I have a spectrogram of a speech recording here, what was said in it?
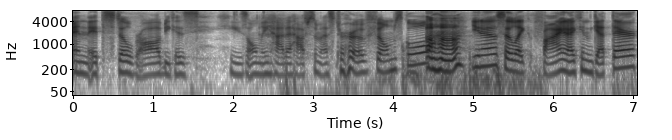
and it's still raw because he's only had a half semester of film school. Uh huh. You know, so like, fine, I can get there.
